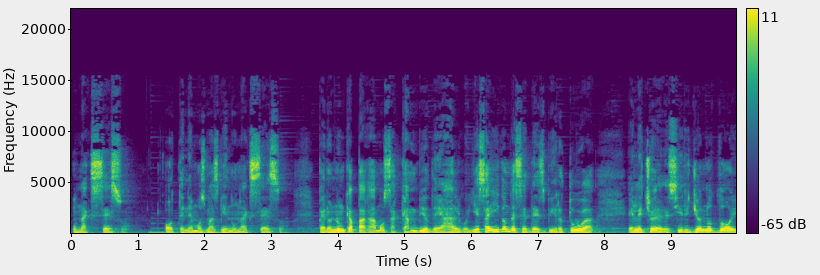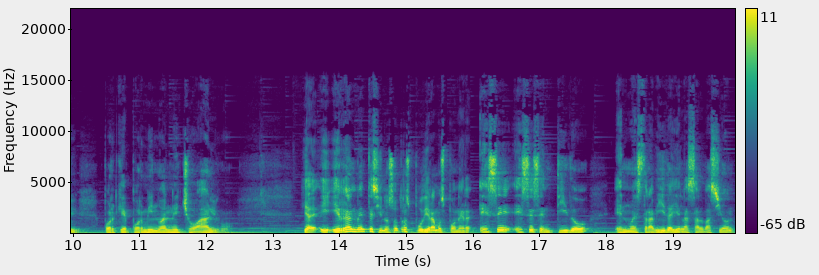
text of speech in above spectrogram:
un acceso o tenemos más bien un acceso, pero nunca pagamos a cambio de algo y es ahí donde se desvirtúa el hecho de decir yo no doy porque por mí no han hecho algo. Y, realmente si nosotros pudiéramos poner ese, ese sentido en nuestra vida y en la salvación,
